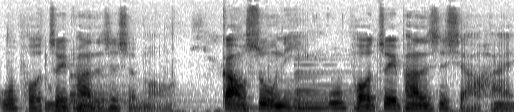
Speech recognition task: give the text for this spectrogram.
巫婆最怕的是什么？告诉你，巫婆最怕的是小孩。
